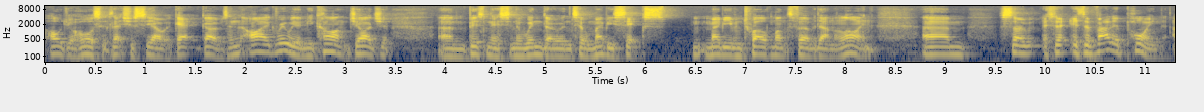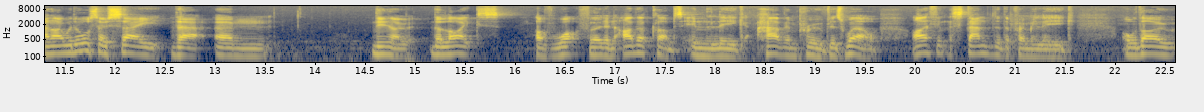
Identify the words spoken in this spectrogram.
hold your horses. Let's just see how it get, goes." And I agree with him. You can't judge um, business in a window until maybe six, maybe even twelve months further down the line. Um, so it's a, it's a valid point, and I would also say that um, you know, the likes of Watford and other clubs in the league have improved as well. I think the standard of the Premier League, although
